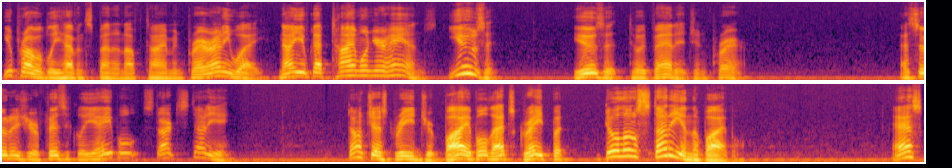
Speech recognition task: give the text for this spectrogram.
You probably haven't spent enough time in prayer anyway. Now you've got time on your hands. Use it. Use it to advantage in prayer. As soon as you're physically able, start studying. Don't just read your Bible, that's great, but do a little study in the Bible. Ask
